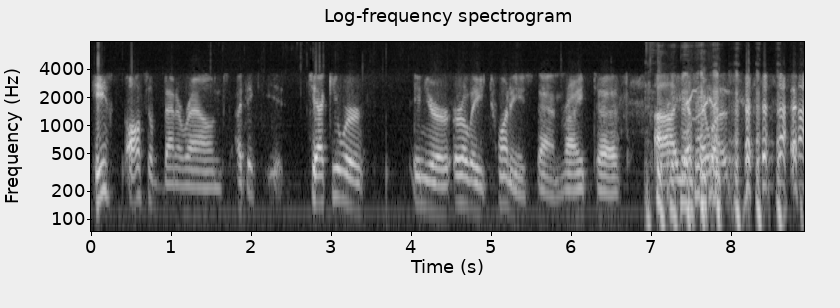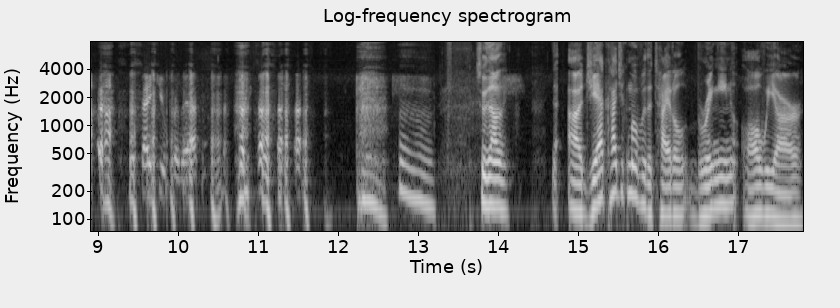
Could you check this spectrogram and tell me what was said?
he's also been around. I think, Jack, you were in your early 20s then, right? Uh, uh, yes, I was. Thank you for that. so now, uh, Jack, how'd you come up with the title "Bringing All We Are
